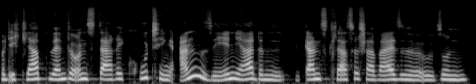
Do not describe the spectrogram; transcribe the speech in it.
Und ich glaube, wenn wir uns da Recruiting ansehen, ja, dann ganz klassischerweise so ein,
